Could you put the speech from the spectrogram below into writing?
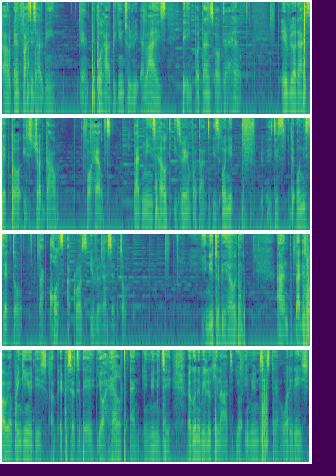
um, emphasis has been and people have begun to realize the importance of their health. Every other sector is shut down for health. That means health is very important. It's only it is the only sector that cuts across every other sector. You need to be healthy. And that is why we are bringing you this um, episode today your health and immunity. We're going to be looking at your immune system, what it is,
